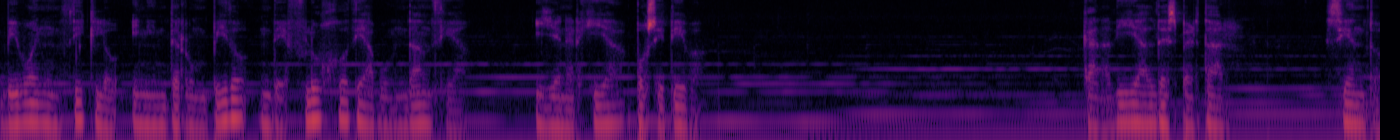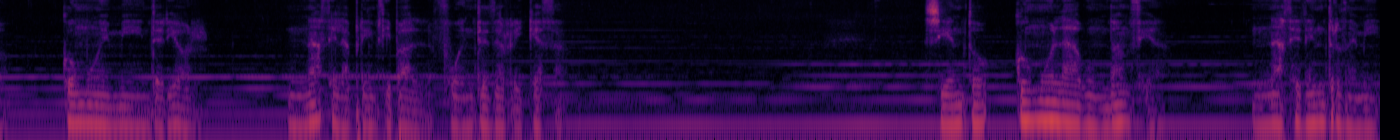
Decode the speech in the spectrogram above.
Vivo en un ciclo ininterrumpido de flujo de abundancia y energía positiva. Cada día al despertar, siento cómo en mi interior nace la principal fuente de riqueza. Siento cómo la abundancia nace dentro de mí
